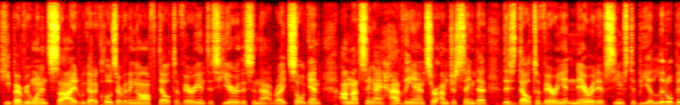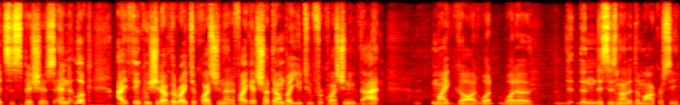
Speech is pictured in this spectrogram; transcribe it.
keep everyone inside. We got to close everything off. Delta variant is here, this and that, right? So again, I'm not saying I have the answer. I'm just saying that this Delta variant narrative seems to be a little bit suspicious. And look, I think we should have the right to question that. If I get shut down by YouTube for questioning that, my God, what what a th- then this is not a democracy.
